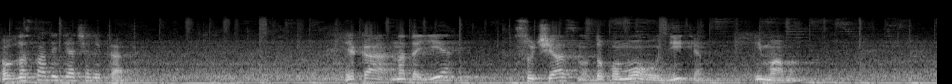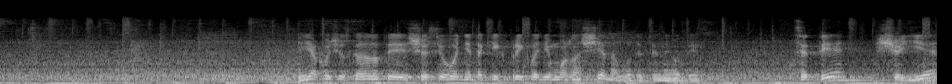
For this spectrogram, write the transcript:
обласна дитяча лікарня, яка надає сучасну допомогу дітям і мамам. Я хочу сказати, що сьогодні таких прикладів можна ще наводити не один. Це те, що є,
